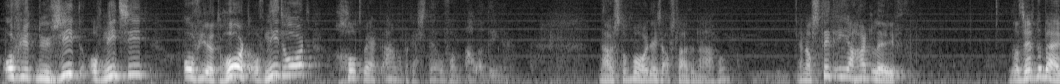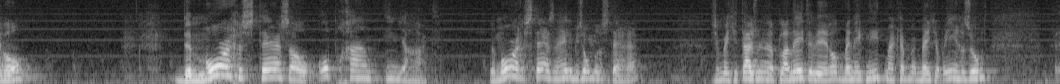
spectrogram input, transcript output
Of je het nu ziet of niet ziet, of je het hoort of niet hoort, God werkt aan op het herstel van alle dingen. Nou, is toch mooi, deze afsluitende avond. En als dit in je hart leeft, dan zegt de Bijbel, de morgenster zal opgaan in je hart. De morgenster is een hele bijzondere ster? Als je een beetje thuis bent in de planetenwereld, ben ik niet, maar ik heb er een beetje op ingezoomd. Eh,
